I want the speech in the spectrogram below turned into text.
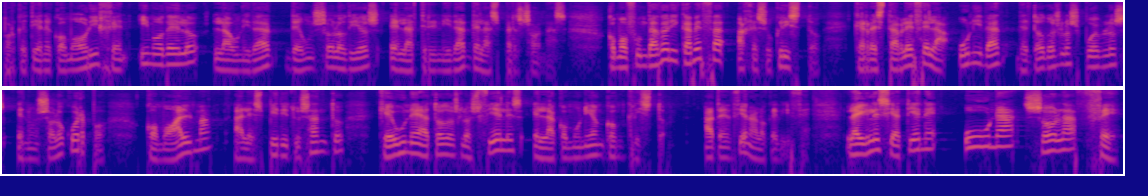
porque tiene como origen y modelo la unidad de un solo Dios en la Trinidad de las personas, como fundador y cabeza a Jesucristo, que restablece la unidad de todos los pueblos en un solo cuerpo, como alma al Espíritu Santo, que une a todos los fieles en la comunión con Cristo. Atención a lo que dice. La Iglesia tiene una sola fe,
